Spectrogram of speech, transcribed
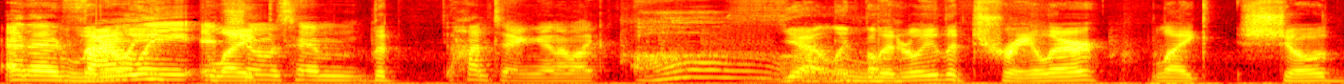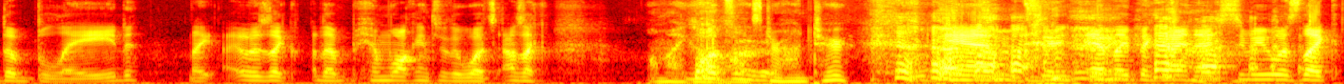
And then Literally, finally, it like, shows him the- hunting, and I'm like, "Oh, Yeah, like literally the trailer like showed the blade like it was like the, him walking through the woods i was like oh my god monster hunter and, and like the guy next to me was like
